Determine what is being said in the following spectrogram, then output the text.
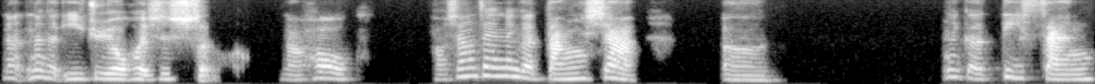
那那个依据又会是什么？然后好像在那个当下，呃，那个第三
